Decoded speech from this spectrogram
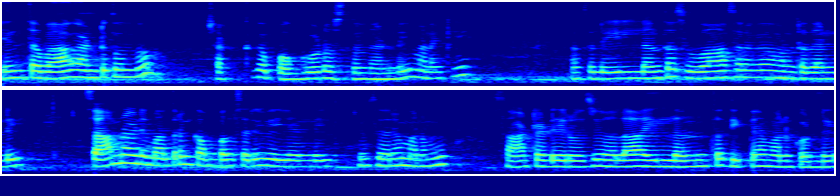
ఎంత బాగా అంటుకుందో. చక్కగా పొగ కూడా వస్తుందండి మనకి. అసలు ఇల్లంతా సువాసనగా ఉంటుందండి. సామ్రాణి మాత్రం కంపల్సరీ వేయండి. చూసారా మనము? సాటర్డే రోజు అలా ఇల్లంతా తిప్పామనుకోండి.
